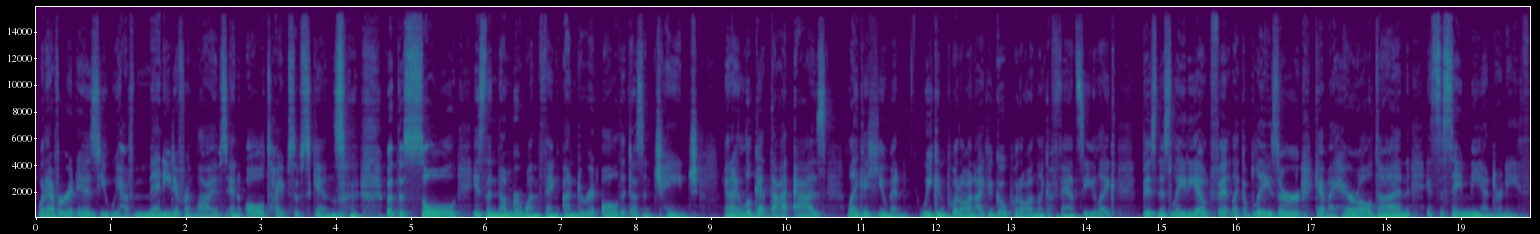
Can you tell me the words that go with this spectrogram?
whatever it is, you, we have many different lives in all types of skins. but the soul is the number one thing under it all that doesn't change. And I look at that as like a human. We can put on, I could go put on like a fancy, like business lady outfit, like a blazer, get my hair all done. It's the same me underneath.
